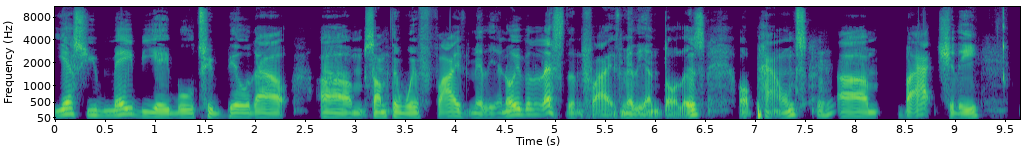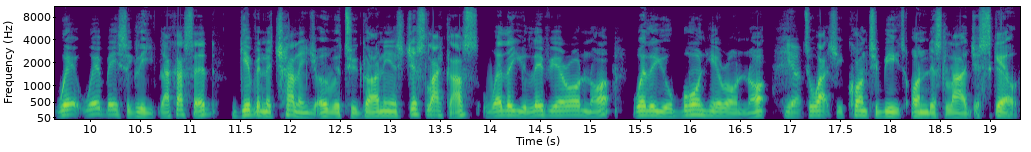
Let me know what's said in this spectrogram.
yes, you may be able to build out um, something with five million or even less than five million dollars or pounds. Mhm. Um, but actually, we're we're basically, like I said, giving a challenge over to Ghanaians just like us, whether you live here or not, whether you're born here or not, Yeah. to actually contribute on this larger scale.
